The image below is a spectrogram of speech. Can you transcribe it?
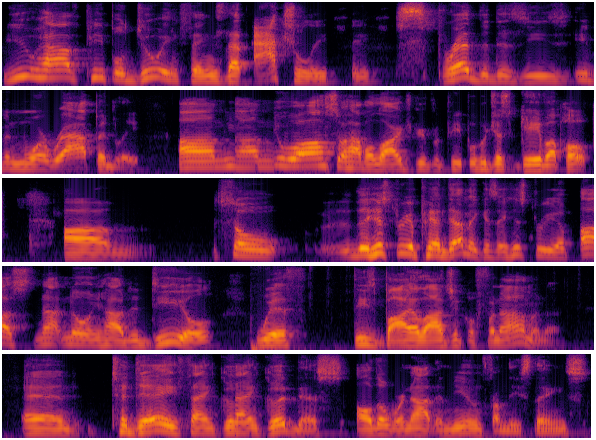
you have people doing things that actually spread the disease even more rapidly. Um, um, you also have a large group of people who just gave up hope. Um, so the history of pandemic is a history of us not knowing how to deal with these biological phenomena. And today, thank, thank goodness, although we're not immune from these things,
